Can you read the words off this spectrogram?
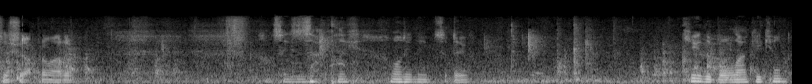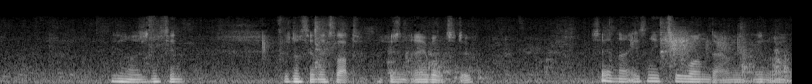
Just shot from Adam. That's exactly what he needs to do. Cue the ball like he can. You know, there's nothing. There's nothing this lad isn't able to do. Saying that, he's only two one down. You know,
